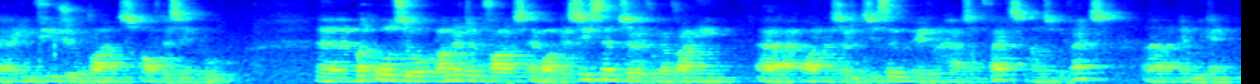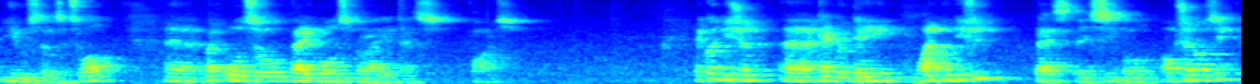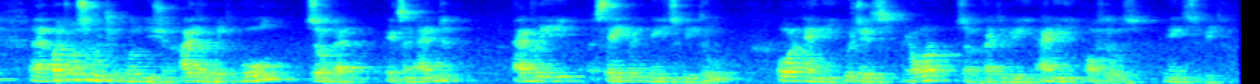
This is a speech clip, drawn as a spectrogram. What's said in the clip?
uh, in future runs of the same rule. Uh, but also longer term facts about the system, so if we are running on a certain system, it will have some facts, and some effects, uh, and we can use those as well. Uh, but also variables provided as vars. A condition can contain one condition, that's the simple optional thing, uh, but also multiple condition, either with bool, so that it's an AND every statement needs to be true, or any, which is nor, so effectively any of those needs to be true.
